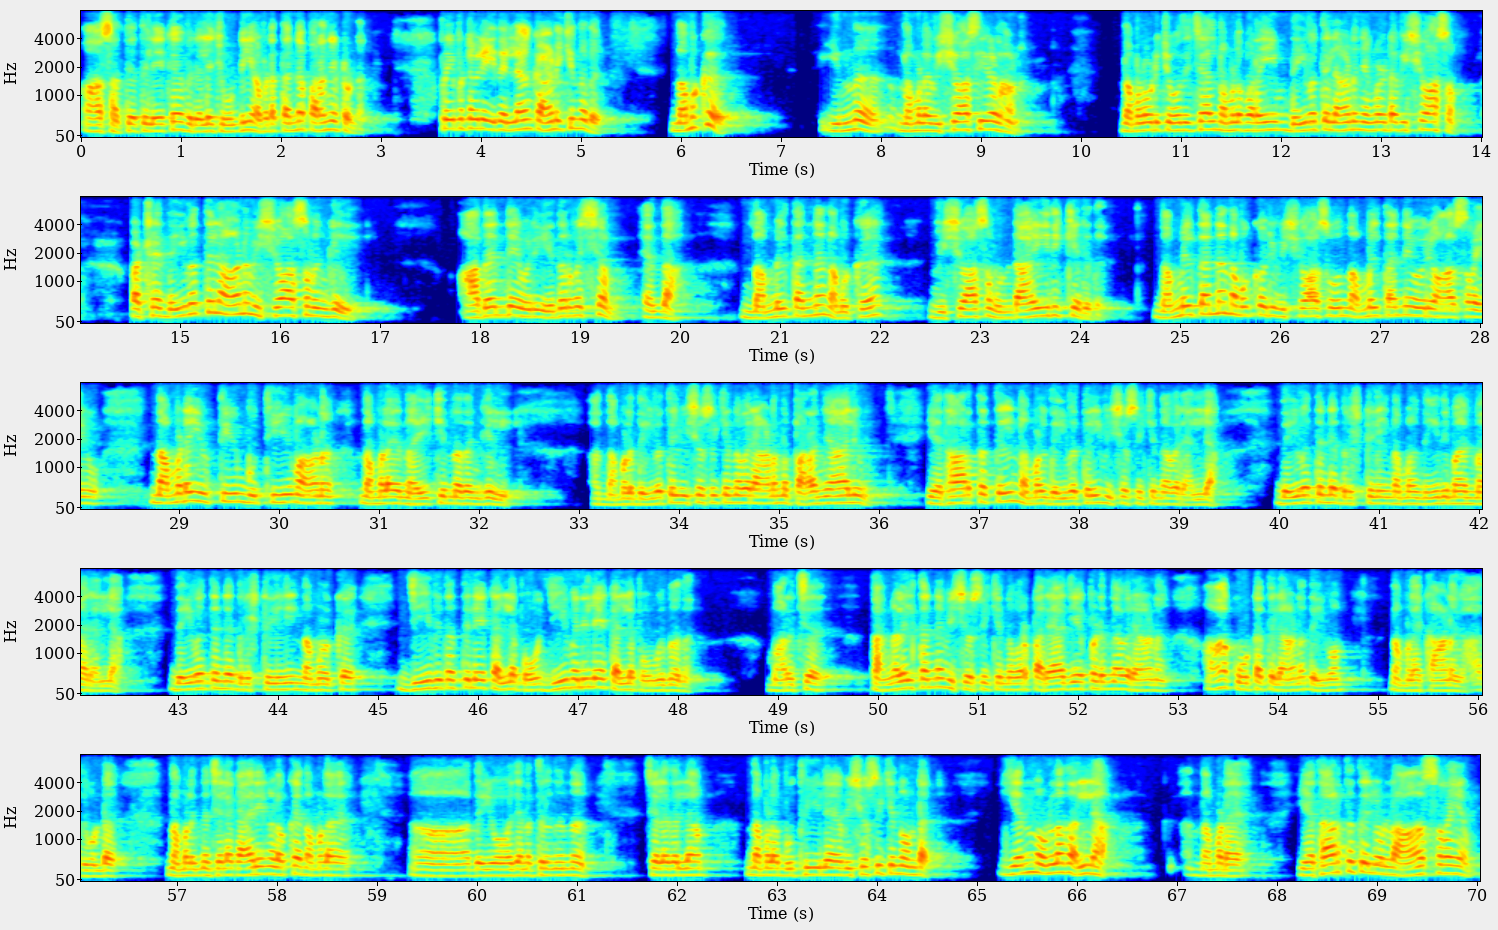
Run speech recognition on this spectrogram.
ആ സത്യത്തിലേക്ക് വിരൽ ചൂണ്ടി അവിടെ തന്നെ പറഞ്ഞിട്ടുണ്ട്. പ്രിയപ്പെട്ടവരെ ഇതെല്ലാം കാണിക്കുന്നത് നമുക്ക് ഇന്ന് നമ്മളെ വിശ്വാസികളാണ്. നമ്മളോട് ചോദിച്ചാൽ നമ്മൾ പറയും ദൈവത്തിലാണ് ഞങ്ങളുടെ വിശ്വാസം. പക്ഷേ ദൈവത്തിലാണ് വിശ്വാസമെങ്കിൽ അതിന്റെ ഒരു എതിർവശം എന്താ? നമ്മിൽ തന്നെ നമുക്ക് വിശ്വാസം ഉണ്ടായിരിക്കരുത്. നമ്മിൽ തന്നെ നമുക്കൊരു വിശ്വാസവും നമ്മിൽ തന്നെ ഒരു ആശ്രയവും നമ്മുടെ യുക്തിയും ബുദ്ധിയുമാണ് നമ്മളെ നയിക്കുന്നതെങ്കിൽ നമ്മൾ ദൈവത്തിൽ വിശ്വസിക്കുന്നവരാണെന്ന് പറഞ്ഞാലും യഥാർത്ഥത്തിൽ നമ്മൾ ദൈവത്തിൽ വിശ്വസിക്കുന്നവരല്ല. ദൈവത്തിന്റെ ദൃഷ്ടിയിൽ നമ്മൾ നീതിമാന്മാരല്ല. ദൈവത്തിന്റെ ദൃഷ്ടിയിൽ നമ്മൾക്ക് ജീവിതത്തിലേക്കല്ല പോ ജീവനിലേക്കല്ല പോകുന്നത്. മറിച്ച് തങ്ങളിൽ തന്നെ വിശ്വസിക്കുന്നവർ പരാജയപ്പെടുന്നവരാണ് ആ കൂട്ടത്തിലാണ് ദൈവം നമ്മളെ കാണുക. അതുകൊണ്ട് നമ്മൾ ഇന്ന് ചില കാര്യങ്ങളൊക്കെ നമ്മൾ ദൈവവചനത്തിൽ നിന്ന് ചിലതെല്ലാം നമ്മളെ ബുദ്ധിയിൽ വിശ്വസിക്കുന്നുണ്ട്. എന്നുള്ളതല്ല നമ്മുടെ യഥാർത്ഥത്തിലുള്ള ആശ്രയം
